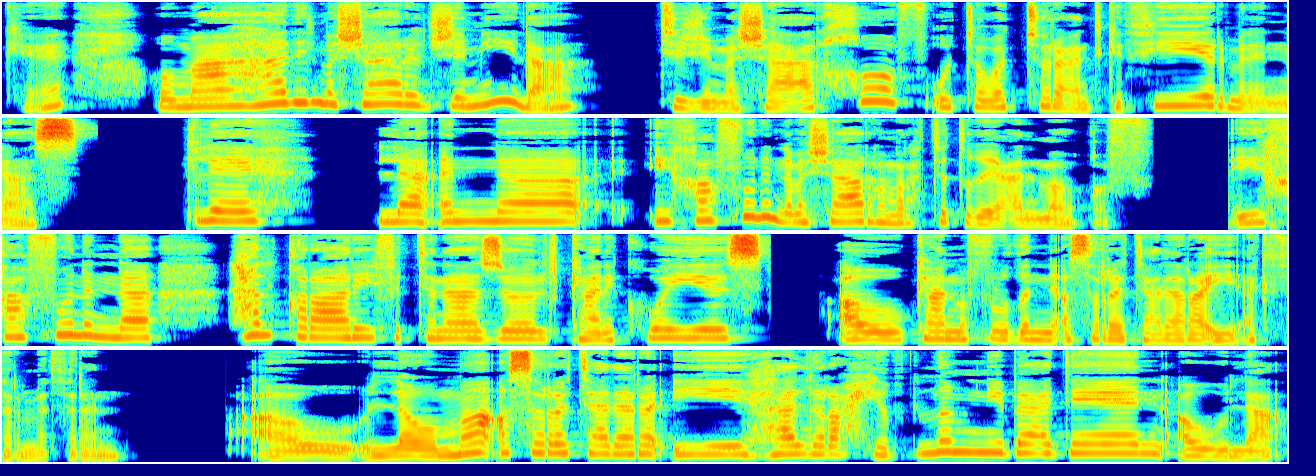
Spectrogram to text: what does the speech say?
أوكي. ومع هذه المشاعر الجميلة تيجي مشاعر خوف وتوتر عند كثير من الناس. ليه؟ لأن يخافون أن مشاعرهم راح تطغي على الموقف. يخافون أن هل قراري في التنازل كان كويس أو كان مفروض أني أصريت على رأيي أكثر مثلا. أو لو ما أصريت على رأيي هل راح يظلمني بعدين أو لا؟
